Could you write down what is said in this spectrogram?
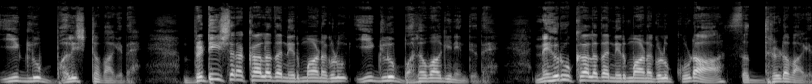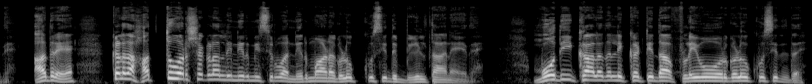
ಈಗಲೂ ಬಲಿಷ್ಠವಾಗಿದೆ. ಬ್ರಿಟಿಷರ ಕಾಲದ ನಿರ್ಮಾಣಗಳು ಈಗಲೂ ಬಲವಾಗಿ ನಿಂತಿದೆ. ನೆಹರು ಕಾಲದ ನಿರ್ಮಾಣಗಳು ಕೂಡ ಸದೃಢವಾಗಿದೆ. ಆದರೆ ಕಳೆದ ಹತ್ತು ವರ್ಷಗಳಲ್ಲಿ ನಿರ್ಮಿಸಿರುವ ನಿರ್ಮಾಣಗಳು ಕುಸಿದು ಬೀಳ್ತಾನೇ ಇದೆ. ಮೋದಿ ಕಾಲದಲ್ಲಿ ಕಟ್ಟಿದ ಫ್ಲೈಓವರ್ಗಳು ಕುಸಿದಿದೆ.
